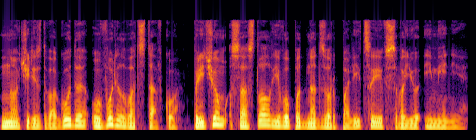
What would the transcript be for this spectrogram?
но через два года уволил в отставку, причем сослал его под надзор полиции в свое имение.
